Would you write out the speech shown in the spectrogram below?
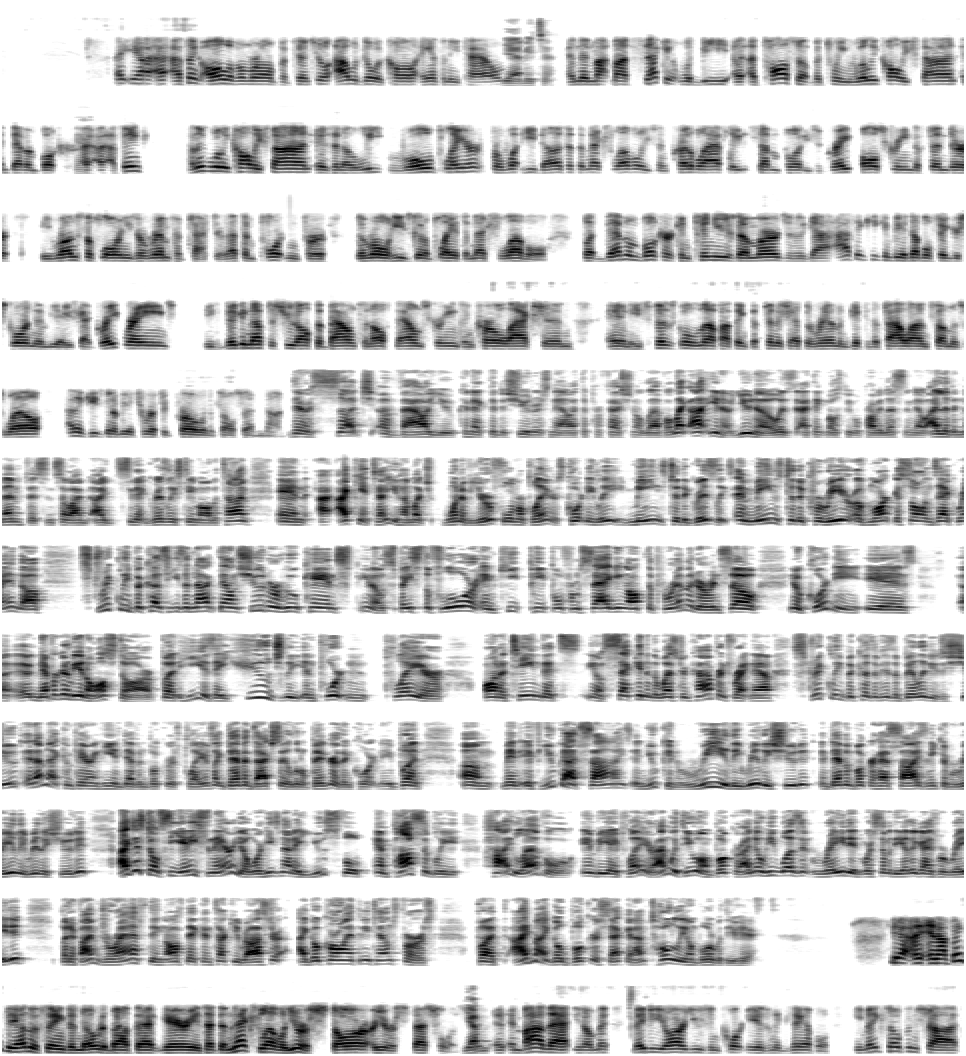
Yeah, I, I, think all of them are on potential. I would go with Karl-Anthony Towns. Yeah, me too. And then my, my second would be a, a toss up between Willie Cauley Stein and Devin Booker. Yeah. I, I think I think Willie Cauley Stein is an elite role player for what he does at the next level. He's an incredible athlete at seven foot. He's a great ball screen defender. He runs the floor and he's a rim protector. That's important for the role he's going to play at the next level. But Devin Booker continues to emerge as a guy. I think he can be a double figure scorer in the NBA. He's got great range. He's big enough to shoot off the bounce and off down screens and curl action. And he's physical enough, I think, to finish at the rim and get to the foul line some as well. I think he's going to be a terrific pro when it's all said and done. There is such a value connected to shooters now at the professional level. Like I, you know, you know, as I think most people probably listening know, I live in Memphis, and so I, I see that Grizzlies team all the time, and I, I, can't tell you how much one of your former players, Courtney Lee, means to the Grizzlies and means to the career of Marc Gasol and Zach Randolph strictly because he's a knockdown shooter who can, you know, space the floor and keep people from sagging off the perimeter. And so, you know, Courtney is uh, uh never going to be an all star, but he is a hugely important player on a team that's you know second in the Western Conference right now, strictly because of his ability to shoot. And I'm not comparing he and Devin Booker as players. Like Devin's actually a little bigger than Courtney, but um, man, if you got size and you can really, really shoot it, and Devin Booker has size and he can really, really shoot it, I just don't see any scenario where he's not a useful and possibly high level NBA player. I'm with you on Booker. I know he wasn't rated where some of the other guys were rated, but if I'm drafting off that Kentucky roster, I go Karl-Anthony Towns first but I might go Booker second. I'm totally on board with you here. Yeah, and I think the other thing to note about that, Gary, is at the next level, you're a star or you're a specialist. Yep. And, and by that, you know, maybe you are using Courtney as an example. He makes open shots,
